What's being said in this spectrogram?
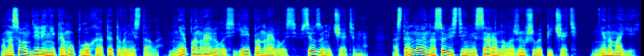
А на самом деле никому плохо от этого не стало. Мне понравилось, ей понравилось, все замечательно. Остальное на совести эмиссара, наложившего печать, не на моей.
